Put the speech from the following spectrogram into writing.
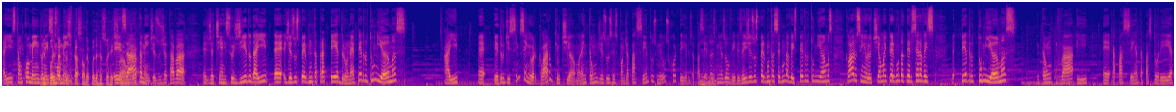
Aí estão comendo Depois nesse da momento. crucificação, depois da ressurreição. já. Exatamente, Jesus já tava, eh, já tinha ressurgido. Daí eh, Jesus pergunta pra Pedro, né? Pedro, tu me amas? Aí eh, Pedro diz, sim, senhor, claro que eu te amo, né? Então Jesus responde, apacenta os meus cordeiros, apacenta as minhas ovelhas. Aí Jesus pergunta a segunda vez, Pedro, tu me amas? Claro, senhor, eu te amo. Aí pergunta a terceira vez, Pedro, tu me amas? Então vá e eh, apacenta, pastoreia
